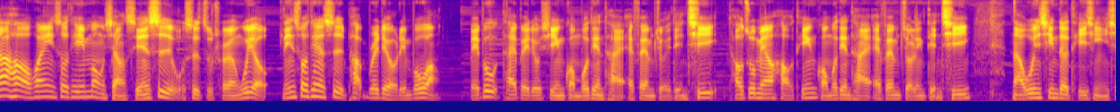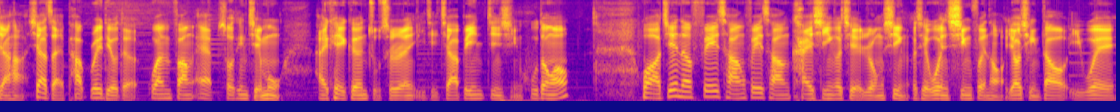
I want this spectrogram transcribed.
大家好，欢迎收听梦想实验室，我是主持人 Will。您收听的是 Pop Radio 联播网北部台北流行广播电台 FM 九一点七，桃竹苗好听广播电台 FM 九零点七。那温馨的提醒一下哈，下载 Pop Radio 的官方 App 收听节目，还可以跟主持人以及嘉宾进行互动哦。哇，今天呢非常非常开心，而且荣幸，而且我很兴奋哦，邀请到一位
